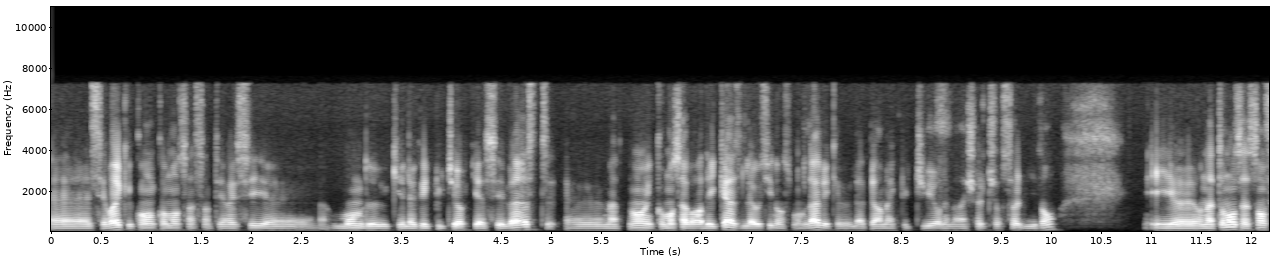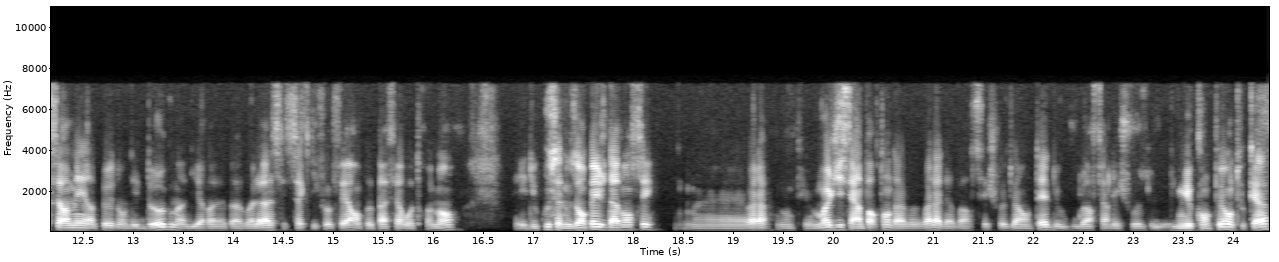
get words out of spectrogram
Euh, c'est vrai que quand on commence à s'intéresser au monde qui est l'agriculture, qui est assez vaste, maintenant il commence à avoir des cases là aussi dans ce monde-là avec la permaculture, le maraîchage sur sol vivant. Et on a tendance à s'enfermer un peu dans des dogmes, à dire bah voilà c'est ça qu'il faut faire, on peut pas faire autrement et du coup ça nous empêche d'avancer. Euh, voilà. Donc euh, moi je dis c'est important d'avoir ces choses là en tête de vouloir faire les choses le mieux qu'on peut en tout cas.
